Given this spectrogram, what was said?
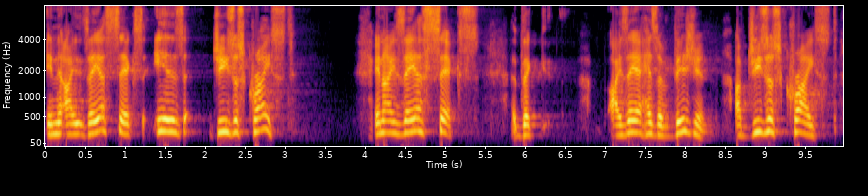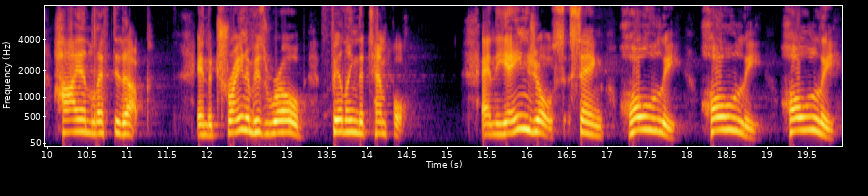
in Isaiah 6, is Jesus Christ. In Isaiah 6, the, Isaiah has a vision of Jesus Christ high and lifted up, and the train of his robe filling the temple, and the angels saying, Holy, holy, holy.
